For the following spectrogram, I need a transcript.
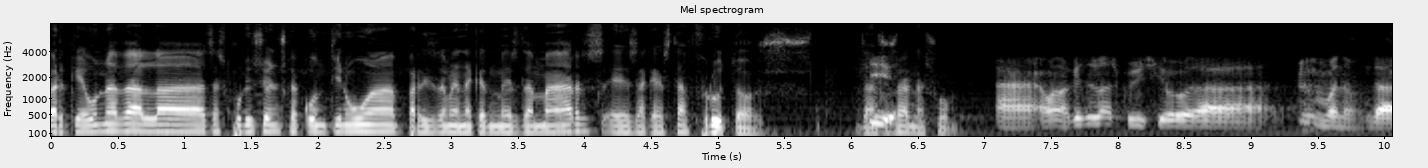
Perquè una de les exposicions que continua precisament aquest mes de març és aquesta Frutos, de Sí. Susana Sum. Uh, bueno, aquesta és una exposició de, bueno, de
